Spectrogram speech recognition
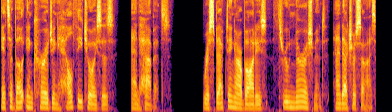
it's about encouraging healthy choices and habits. Respecting our bodies through nourishment and exercise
